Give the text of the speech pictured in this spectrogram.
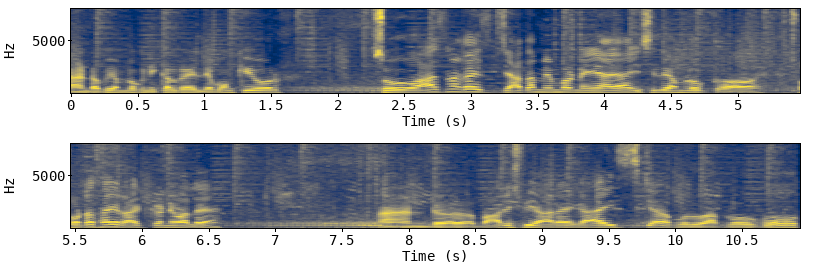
एंड अभी हम लोग निकल रहे हैं लेबोंग की ओर। सो so, आज ना गाइस ज़्यादा मेंबर नहीं आया इसीलिए हम लोग छोटा सा ही राइड करने वाले हैं। एंड बारिश भी आ रहा है गाइस क्या बोलूँ आप लोगों को।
